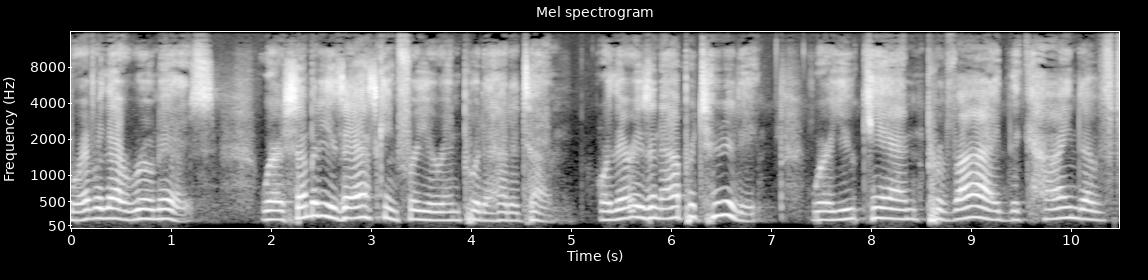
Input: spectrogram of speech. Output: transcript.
wherever that room is, where somebody is asking for your input ahead of time, or there is an opportunity where you can provide the kind of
